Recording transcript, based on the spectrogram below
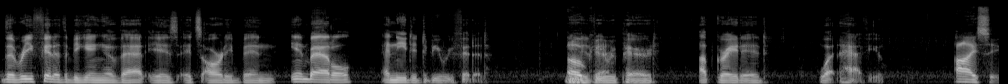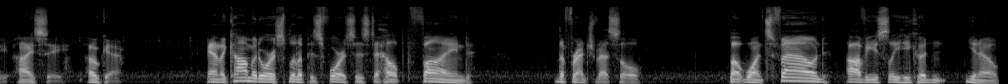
The refit at the beginning of that is it's already been in battle and needed to be refitted. Needed to be repaired, upgraded, what have you. I see, I see. Okay. And the Commodore split up his forces to help find the French vessel. But once found, obviously he couldn't, you know,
